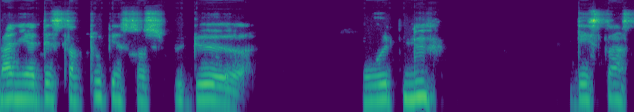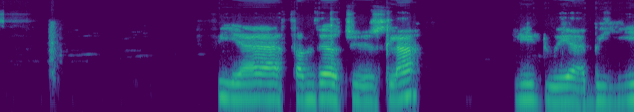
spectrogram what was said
Manye destan tout gen sens pudeur, retenu, destans. Fiya, fam vertueuse la, li dwe abye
